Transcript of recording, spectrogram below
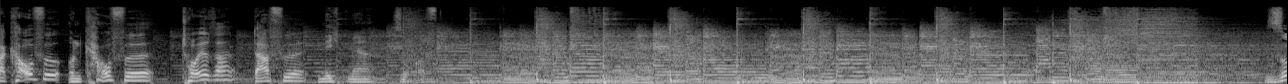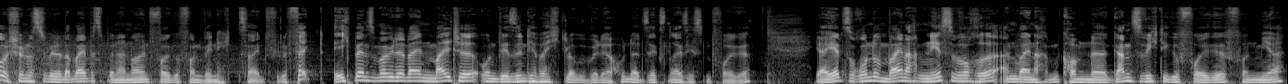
verkaufe und kaufe teurer, dafür nicht mehr so oft. So, schön, dass du wieder dabei bist bei einer neuen Folge von Wenig Zeit, viel Effekt. Ich bin's immer wieder dein Malte und wir sind hier bei, ich glaube, bei der 136. Folge. Ja, jetzt rund um Weihnachten, nächste Woche an Weihnachten kommt eine ganz wichtige Folge von mir.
